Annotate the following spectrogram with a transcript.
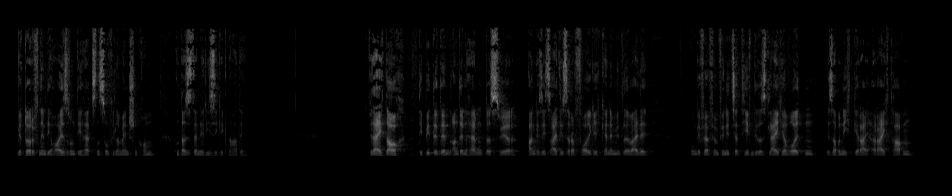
Wir dürfen in die Häuser und die Herzen so vieler Menschen kommen und das ist eine riesige Gnade. Vielleicht auch die Bitte an den Herrn, dass wir angesichts all dieser Erfolge, ich kenne mittlerweile ungefähr fünf Initiativen, die das Gleiche wollten, es aber nicht erreicht haben,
